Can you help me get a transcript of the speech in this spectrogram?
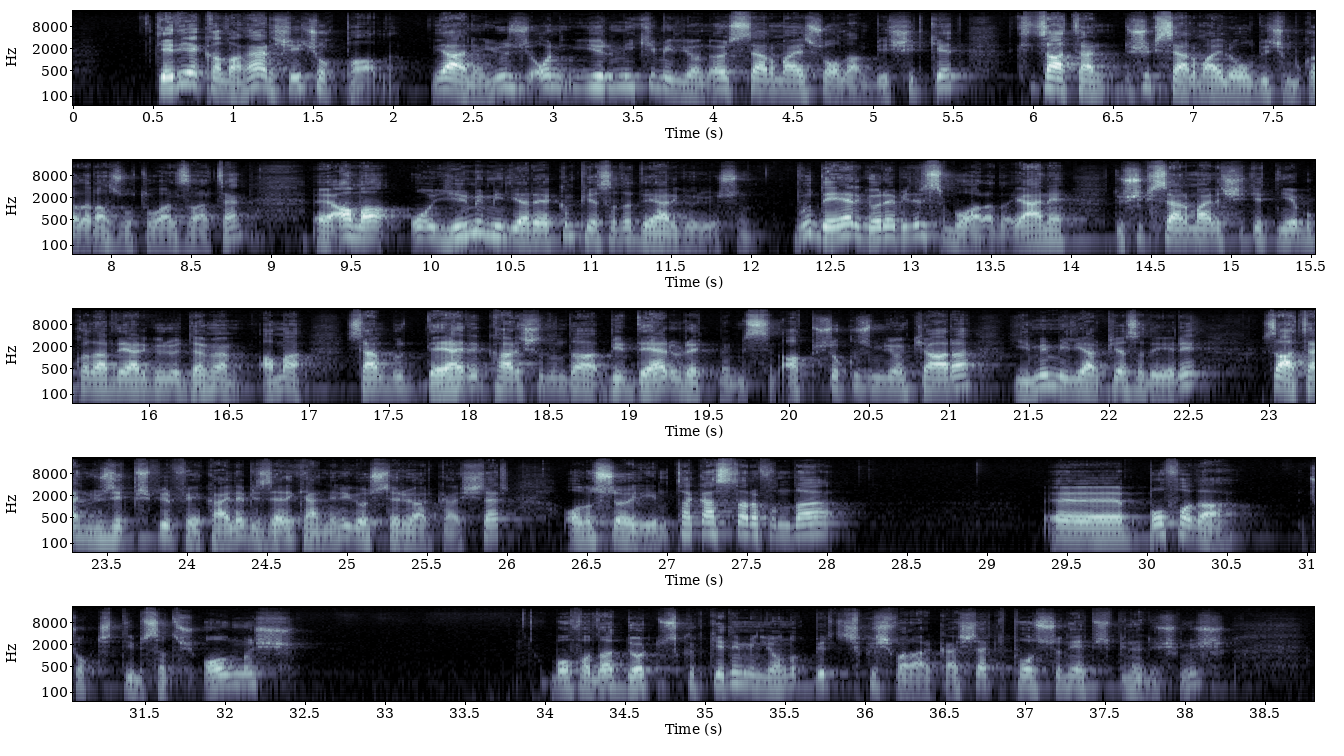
Geriye kalan her şey çok pahalı. Yani 122 milyon öz sermayesi olan bir şirket zaten düşük sermayeli olduğu için bu kadar az lotu var zaten. E, ama o 20 milyara yakın piyasada değer görüyorsun. Bu değer görebilirsin bu arada. Yani düşük sermayeli şirket niye bu kadar değer görüyor demem. Ama sen bu değeri karşılığında bir değer üretmemişsin. 69 milyon kara 20 milyar piyasa değeri zaten 171 FK ile bizlere kendini gösteriyor arkadaşlar. Onu söyleyeyim. Takas tarafında e, BOFA'da çok ciddi bir satış olmuş. BOFA'da 447 milyonluk bir çıkış var arkadaşlar ki pozisyonu 70 bine düşmüş.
